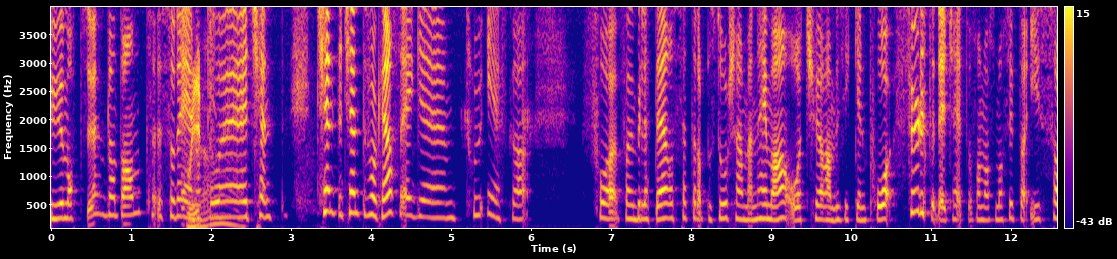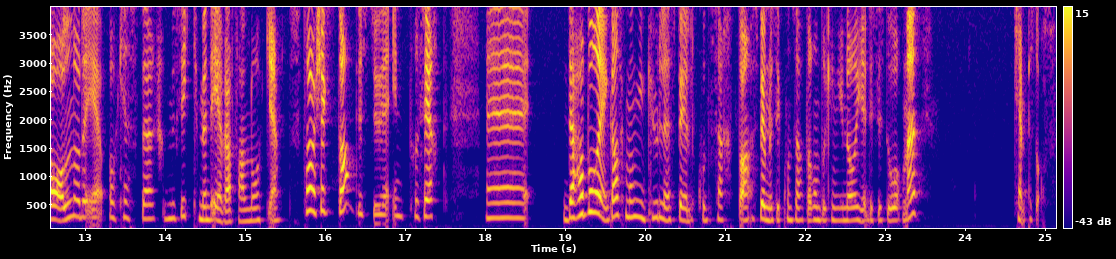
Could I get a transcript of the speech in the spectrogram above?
Uematsu, blant annet. Så det er Sweet. noe kjent, kjente, kjente folk her, så jeg eh, tror jeg skal få, få en billett der og sette det på storskjermen hjemme og kjøre musikken på fullt. Det er ikke helt det samme som å sitte i salen når det er orkestermusikk, men det er i hvert fall noe. Så ta og sjekk ut da, hvis du er interessert. Eh, det har vært ganske mange kule spillmusikkonserter rundt omkring i Norge de siste årene. Kjempestas.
